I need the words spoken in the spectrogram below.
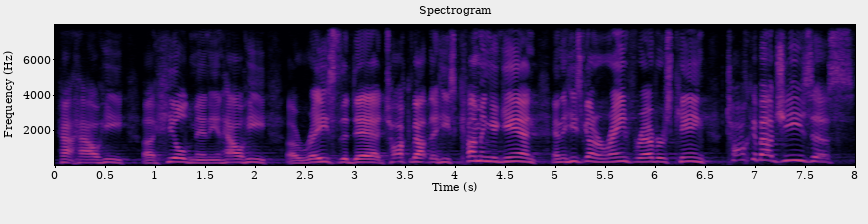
how, he uh, healed many and how he uh, raised the dead, talk about that he's coming again and that he's going to reign forever as king. Talk about Jesus.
